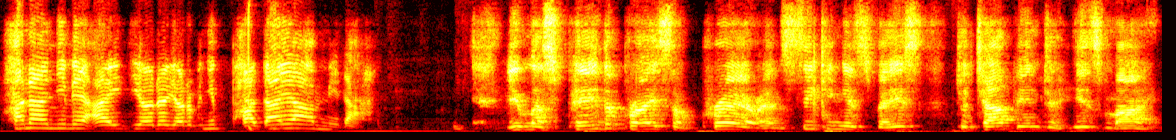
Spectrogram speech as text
하나님의 아이디어를 여러분이 받아야 합니다. You must pay the price of prayer and seeking his face to tap into his mind.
